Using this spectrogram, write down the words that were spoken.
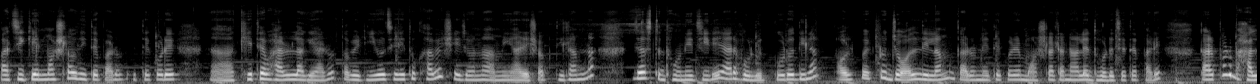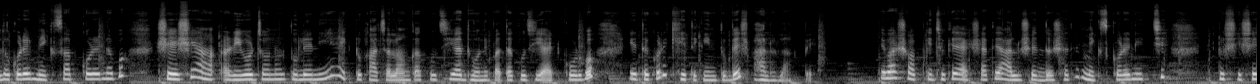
বা চিকেন মশলাও দিতে পারো। এতে করে খেতে ভালো লাগে আরও তবে রিও যেহেতু খাবে সেই জন্য আমি আর এসব দিলাম না। জাস্ট ধনে জিরে আর হলুদ গুঁড়ো দিলাম। অল্প একটু জল দিলাম কারণ এতে করে মশলাটা নাহলে ধরে যেতে পারে। তারপর ভালো করে মিক্স আপ করে নেব। শেষে রিওর জন্য তুলে নিয়ে একটু কাঁচা লঙ্কা কুচি আর ধনে পাতা কুচি অ্যাড করব। এতে করে খেতে কিন্তু বেশ ভালো লাগবে। এবার সব কিছুকে একসাথে আলু সেদ্ধর সাথে মিক্স করে নিচ্ছি। একটু শেষে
